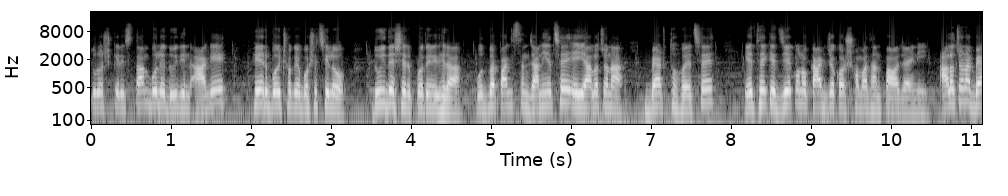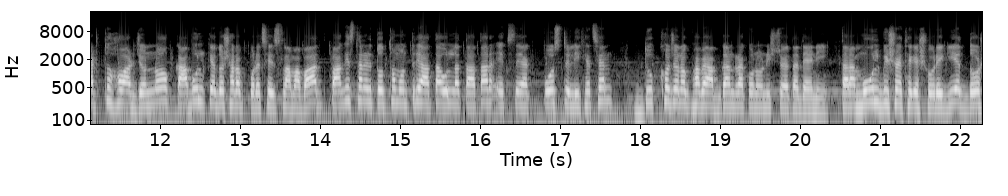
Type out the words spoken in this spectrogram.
তুরস্কের ইস্তাম্বুলে দুই দিন আগে ফের বৈঠকে বসেছিল দুই দেশের প্রতিনিধিরা বুধবার পাকিস্তান জানিয়েছে এই আলোচনা ব্যর্থ হয়েছে। এ থেকে যে কোনো কার্যকর সমাধান পাওয়া যায়নি। আলোচনা ব্যর্থ হওয়ার জন্য কাবুলকে দোষারোপ করেছে ইসলামাবাদ। পাকিস্তানের তথ্যমন্ত্রী আতাউল্লাহ তাতার এক্সে এক পোস্টে লিখেছেন, দুঃখজনকভাবে আফগানরা কোনো নিশ্চয়তা দেয়নি। তারা মূল বিষয় থেকে সরে গিয়ে দোষ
